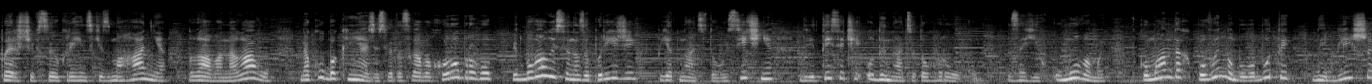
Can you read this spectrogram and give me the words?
Перші всеукраїнські змагання лава на лаву на кубок князя Святослава Хороброго відбувалися на Запоріжжі 15 січня 2011 року. За їх умовами в командах повинно було бути не більше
